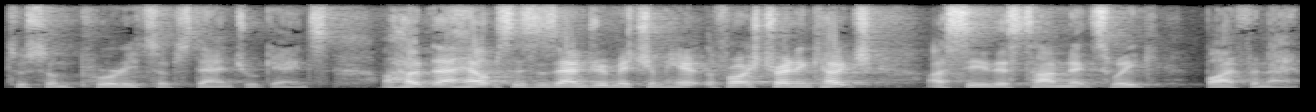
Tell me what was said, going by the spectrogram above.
to some pretty substantial gains. I hope that helps. This is Andrew Mitchem here at the Forex Trading Coach. I see you this time next week. Bye for now.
